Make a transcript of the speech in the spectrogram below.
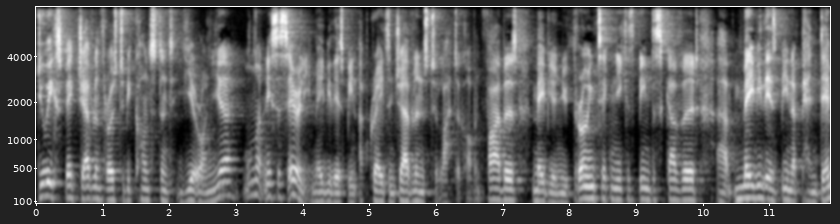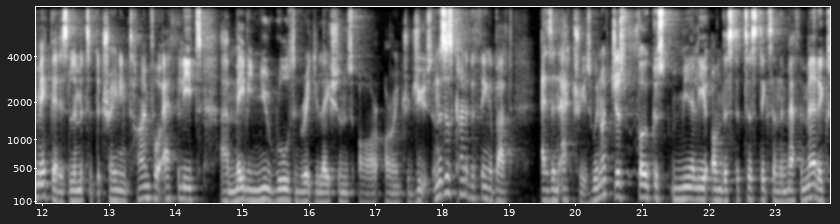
do we expect javelin throws to be constant year on year? Well, not necessarily. Maybe there's been upgrades in javelins to lighter carbon fibers. Maybe a new throwing technique has been discovered. Uh, maybe there's been a pandemic that has limited the training time for athletes. Uh, maybe new rules and regulations are, are introduced. And this is kind of the thing about as an actuaries. We're not just focused merely on the statistics and the mathematics.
